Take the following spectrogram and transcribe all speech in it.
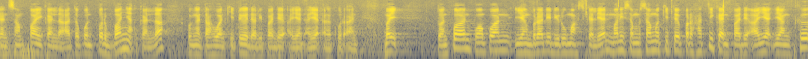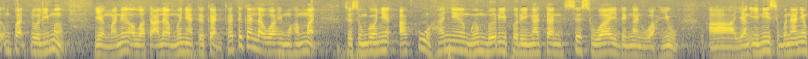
dan sampaikanlah ataupun perbanyakkanlah pengetahuan kita daripada ayat-ayat al-Quran. Baik, tuan-puan, puan-puan yang berada di rumah sekalian, mari sama-sama kita perhatikan pada ayat yang ke-45 yang mana Allah Taala menyatakan, katakanlah wahai Muhammad, sesungguhnya aku hanya memberi peringatan sesuai dengan wahyu. Ha, yang ini sebenarnya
